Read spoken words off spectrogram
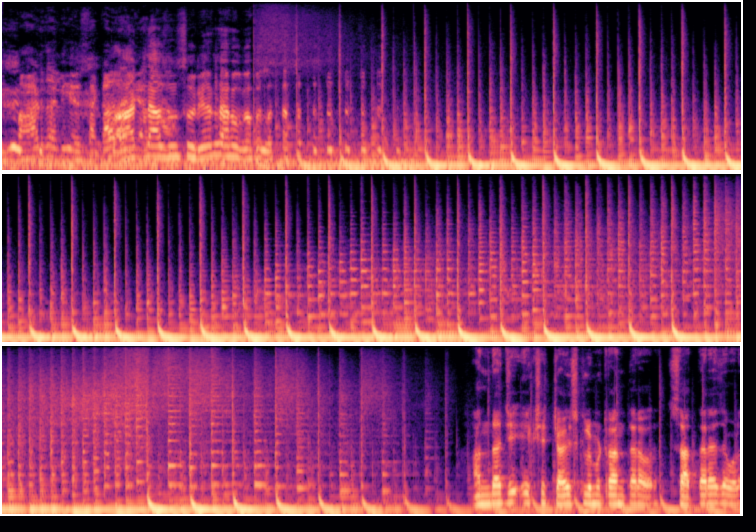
रे पहाट झाली आहे सकाळ झाली आता. अजून सूर्य नाही उगवला. अंदाजे एकशे चाळीस किलोमीटर अंतरावर साताऱ्याजवळ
